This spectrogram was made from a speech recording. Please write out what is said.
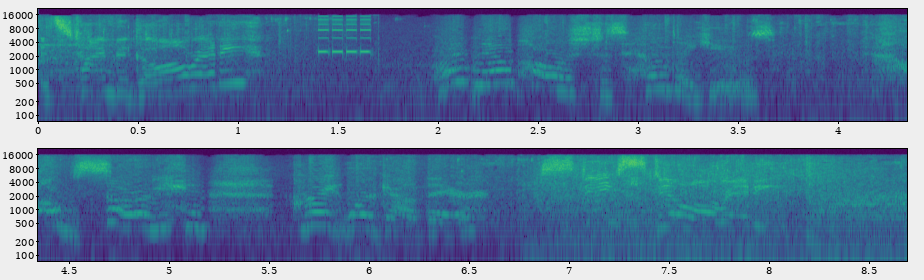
It's time to go already? What nail polish does Hilda use? Oh, sorry. Great work out there. Stay still already!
